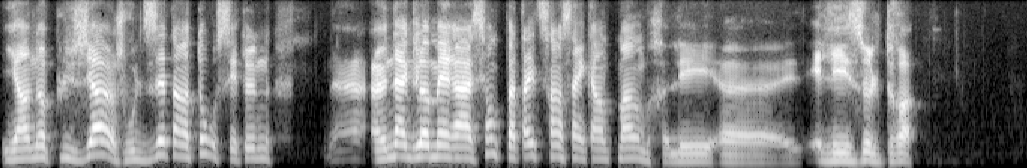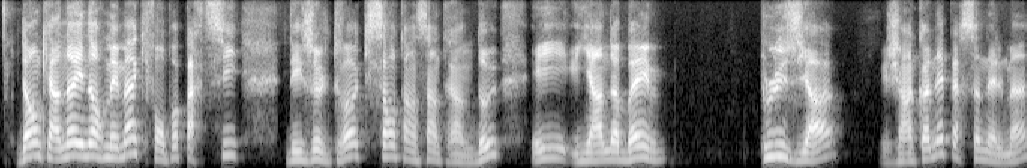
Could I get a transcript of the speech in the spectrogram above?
il y en a plusieurs. Je vous le disais tantôt, c'est une, une agglomération de peut-être 150 membres, les, euh, les ultras. Donc, il y en a énormément qui ne font pas partie des ultras, qui sont en 132, et il y en a bien plusieurs, j'en connais personnellement,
